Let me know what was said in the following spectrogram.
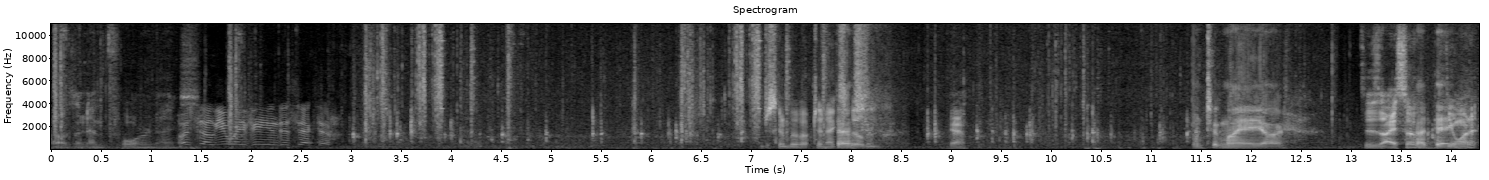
That was an M4, nice. Hostile UAV in the sector. I'm just gonna move up to next building. Yeah. I took my AR. This is ISO. Do you want it?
